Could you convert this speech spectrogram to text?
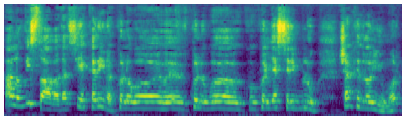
Ah l'ho visto Avatar sì è carino è quello, quello con quegli esseri blu. C'è anche dello humor.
